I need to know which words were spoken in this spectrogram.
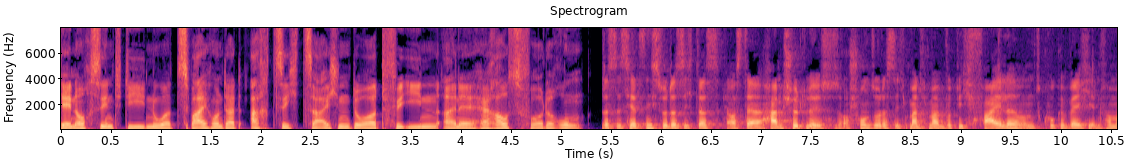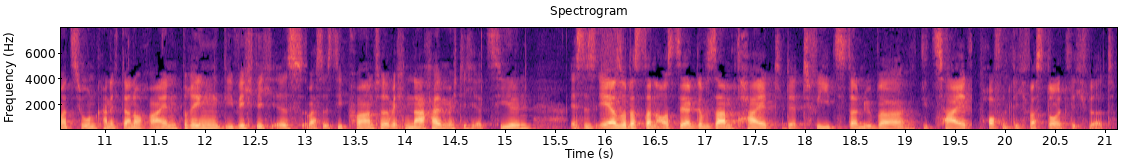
Dennoch sind die nur 280 Zeichen dort für ihn eine Herausforderung. Das ist jetzt nicht so, dass ich das aus der Hand schüttle. Es ist auch schon so, dass ich manchmal wirklich feile und gucke, welche Informationen kann ich da noch reinbringen, die wichtig ist. Was ist die Pointe? Welchen Nachhall möchte ich erzielen? Es ist eher so, dass dann aus der Gesamtheit der Tweets dann über die Zeit hoffentlich was deutlich wird.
